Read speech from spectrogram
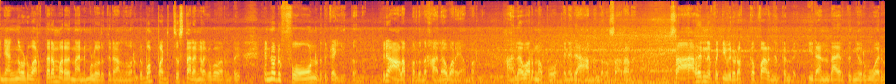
ഞങ്ങളോട് വർത്തനം പറയുന്ന നന്മ ഒരുത്തരാണെന്ന് പറഞ്ഞിട്ട് ഇപ്പം പഠിച്ച സ്ഥലങ്ങളൊക്കെ പറഞ്ഞിട്ട് എന്നോട് ഫോൺ എടുത്ത് കയ്യിൽ തന്ന് ഒരാളപ്പുറത്തുണ്ട് ഹലോ പറയാൻ പറഞ്ഞു. ഹലോ പറഞ്ഞപ്പോൾ എന്നെ രാമേന്ദ്ര സാറാണ്. സാറിനെ പറ്റി ഇവരോടൊക്കെ പറഞ്ഞിട്ടുണ്ട്. ഈ രണ്ടായിരത്തി അഞ്ഞൂറ് മൂവായിരം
